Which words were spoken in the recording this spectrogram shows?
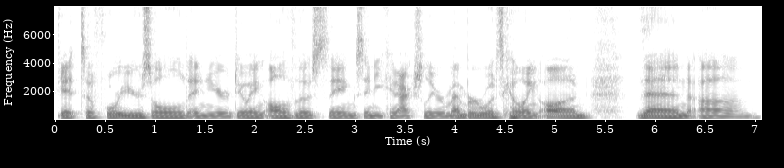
get to 4 years old and you're doing all of those things and you can actually remember what's going on then um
